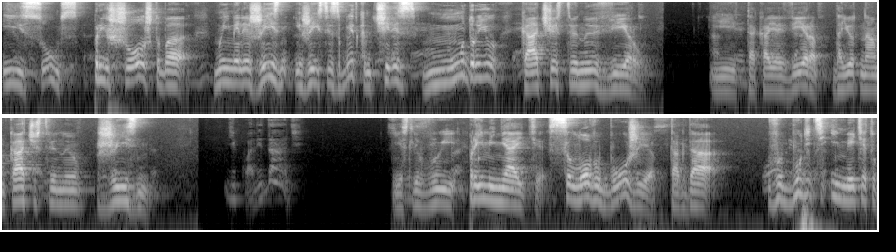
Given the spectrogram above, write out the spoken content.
Иисус пришел, чтобы мы имели жизнь и жизнь с избытком через мудрую, качественную веру. И такая вера дает нам качественную жизнь. Если вы применяете Слово Божие, тогда вы будете иметь эту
